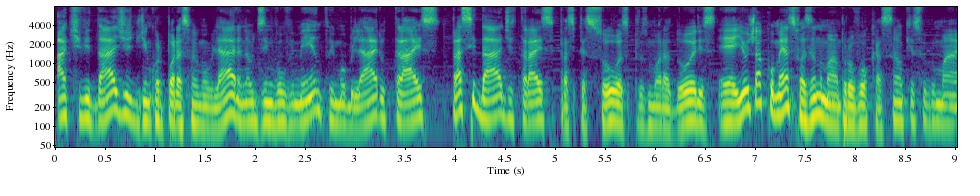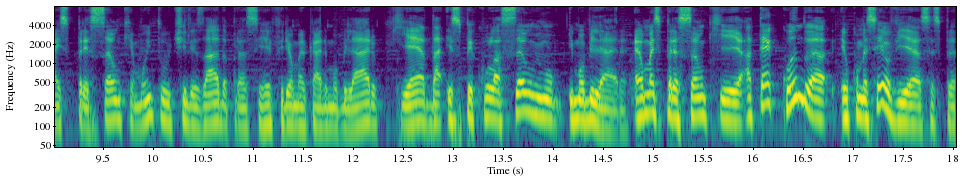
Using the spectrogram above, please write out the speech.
a atividade de incorporação imobiliária, né, o desenvolvimento imobiliário traz para a cidade, traz para as pessoas, para os moradores. É, e eu já começo fazendo uma provocação aqui sobre uma expressão que é muito utilizada para se referir ao mercado imobiliário, que é da especulação imobiliária. É uma expressão que até quando eu comecei a ouvir essa expressão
